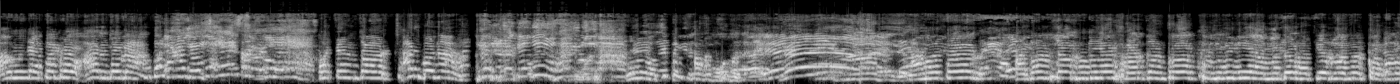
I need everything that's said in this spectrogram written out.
আমরা কোনো হারবো না। ছাড়বো না। আমাদের ষড়যন্ত্র আমাদের হাতের মানুষ কখনো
